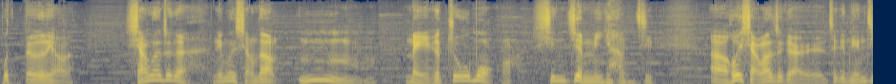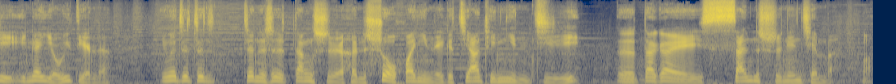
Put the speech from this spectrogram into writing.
不得了了！想到这个，你有没有想到？嗯，每个周末啊，《新建民航记》啊，会想到这个。这个年纪应该有一点了，因为这这真的是当时很受欢迎的一个家庭影集。呃，大概三十年前吧。啊，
